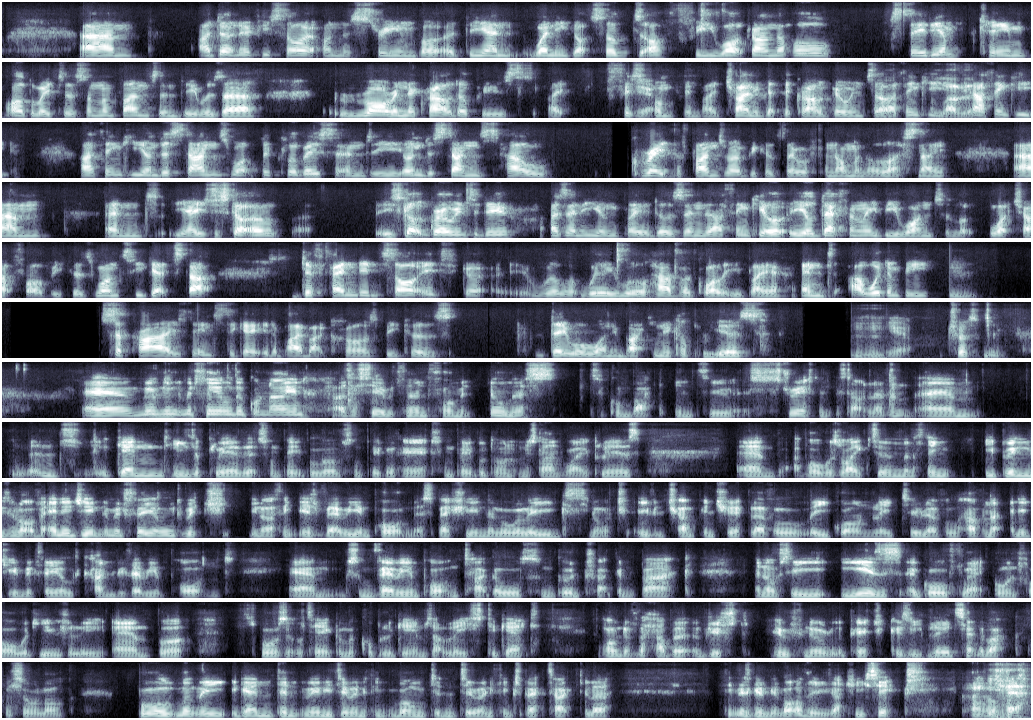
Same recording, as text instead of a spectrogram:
um, I don't know if you saw it on the stream, but at the end, when he got subbed off, he walked around the whole stadium, came all the way to the Sunderland fans, and he was uh, roaring the crowd up. He was like fist yeah. pumping, like trying to get the crowd going. So I think he, I, I think he, I think he understands what the club is, and he understands how great the fans were because they were phenomenal last night. Um, and yeah, he's just got a he's got growing to do as any young player does, and I think he'll he'll definitely be one to look watch out for because once he gets that defending sorted, we'll we will have a quality player, and I wouldn't be surprised instigated a buyback clause because they will want him back in a couple of years. Mm-hmm. Yeah, trust me. Um, moving into midfield, O'Nien, as I say, returned from an illness to come back into straight into start eleven. Um, and again, he's a player that some people love, some people hate, some people don't understand why he plays. Um, I've always liked him, and I think he brings a lot of energy into midfield, which you know I think is very important, especially in the lower leagues. You know, even Championship level, League One, League Two level, having that energy in midfield can be very important. Um, some very important tackles, some good tracking back, and obviously he is a goal threat going forward usually. Um, but suppose it'll take him a couple of games at least to get out of the habit of just hoofing over the pitch because he mm-hmm. played centre back for so long. But ultimately, again, didn't really do anything wrong, didn't do anything spectacular. I think there's going to be a lot of these actually. Six. Yeah.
